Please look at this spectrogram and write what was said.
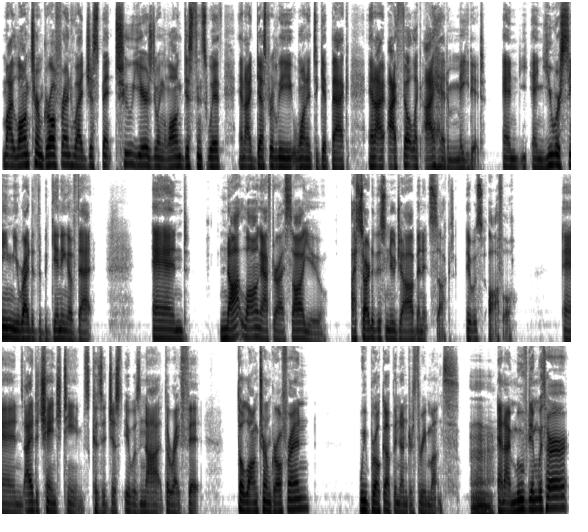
my long-term girlfriend who I had just spent 2 years doing long distance with and I desperately wanted to get back and I I felt like I had made it. And and you were seeing me right at the beginning of that. And not long after I saw you, I started this new job and it sucked. It was awful. And I had to change teams because it just it was not the right fit. The long-term girlfriend, we broke up in under 3 months. Mm. And I moved in with her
